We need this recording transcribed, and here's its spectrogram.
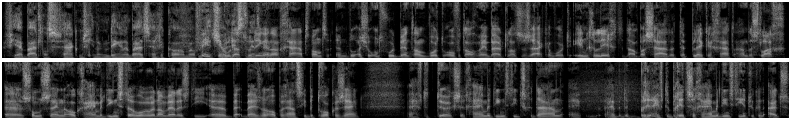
via buitenlandse zaken misschien ook dingen naar buiten zijn gekomen. Of Weet je hoe dat soort dingen dan gaat? Want als je ontvoerd bent, dan wordt over het algemeen buitenlandse zaken wordt ingelicht. De ambassade ter plekke gaat aan de slag. Uh, soms zijn ook geheime diensten, horen we dan wel eens, die uh, bij, zo'n operatie betrokken zijn. Uh, heeft de Turkse geheime dienst iets gedaan? Hebben de, heeft de Britse geheime dienst, die natuurlijk een uit,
